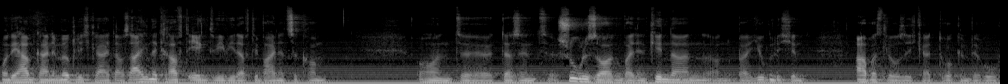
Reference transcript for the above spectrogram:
Und die haben keine Möglichkeit, aus eigener Kraft irgendwie wieder auf die Beine zu kommen. Und äh, da sind Schulsorgen bei den Kindern und bei Jugendlichen, Arbeitslosigkeit, Druck im Beruf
